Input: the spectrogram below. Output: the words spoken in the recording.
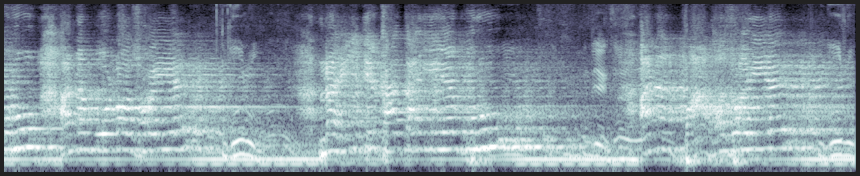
ગુરુ અને બોલો છો એ? ગુરુ. નહીં દેખાતા એ ગુરુ? અને ભાવ છો એ? ગુરુ.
